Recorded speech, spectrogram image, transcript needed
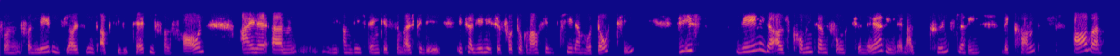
von, von Lebensläufen und Aktivitäten von Frauen. Eine, ähm, die, an die ich denke, ist zum Beispiel die italienische Fotografin Tina Modotti. Sie ist weniger als Komintern-Funktionärin, denn als Künstlerin bekannt, aber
